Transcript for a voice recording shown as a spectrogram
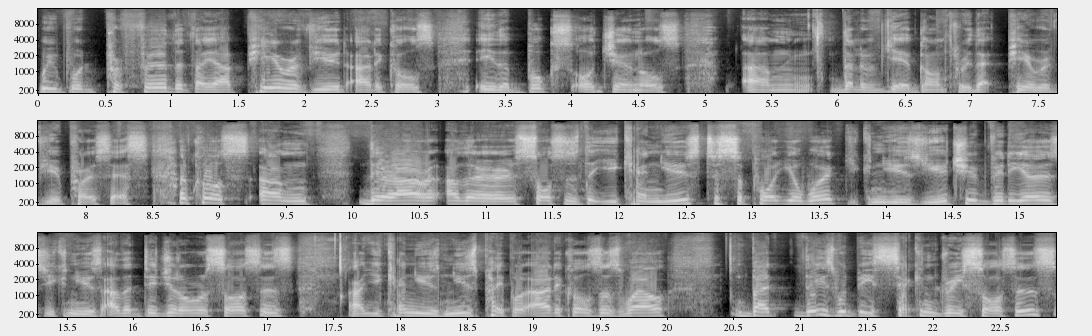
we would prefer that they are peer-reviewed articles, either books or journals um, that have yeah, gone through that peer review process. Of course, um, there are other sources that you can use to support your work. You can use YouTube videos, you can use other digital resources, uh, you can use newspaper articles as well. But these would be secondary sources,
